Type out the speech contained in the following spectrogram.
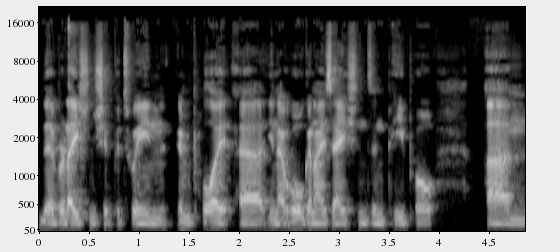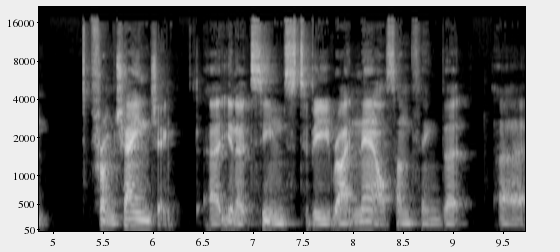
the relationship between employ, uh, you know, organizations and people um, from changing. Uh, you know, it seems to be right now something that uh,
